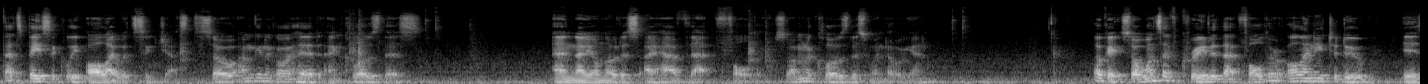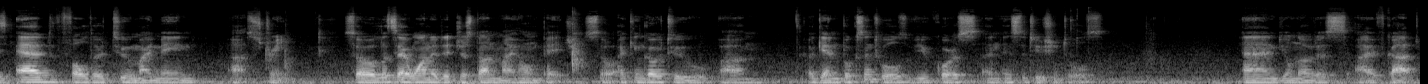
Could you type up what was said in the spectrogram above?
that's basically all I would suggest. So I'm going to go ahead and close this. And now you'll notice I have that folder. So I'm going to close this window again. Okay, so once I've created that folder, all I need to do is add the folder to my main uh, stream. So let's say I wanted it just on my home page. So I can go to, um, again, Books and Tools, View Course and Institution Tools. And you'll notice I've got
